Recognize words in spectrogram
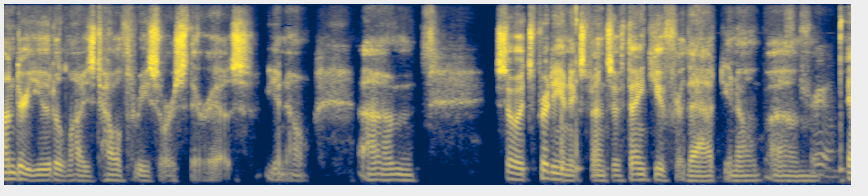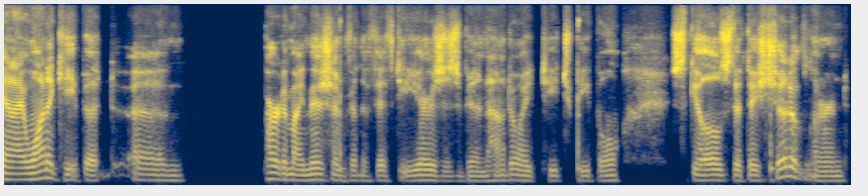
underutilized health resource there is. You know. Um, so it's pretty inexpensive. Thank you for that. You know, um. And I want to keep it. Um, part of my mission for the 50 years has been how do I teach people skills that they should have learned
